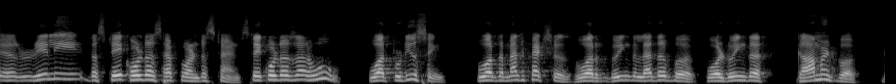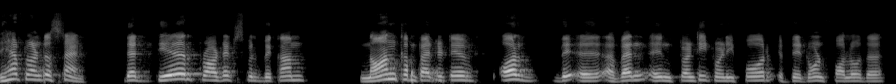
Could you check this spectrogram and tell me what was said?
uh, really the stakeholders have to understand. Stakeholders are who? Who are producing, who are the manufacturers, who are doing the leather work, who are doing the garment work. They have to understand that their products will become non-competitive or they, uh, when in 2024, if they don't follow the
